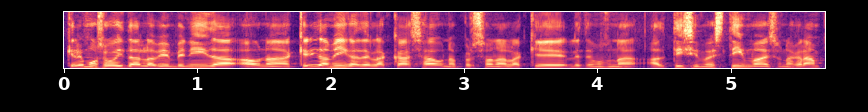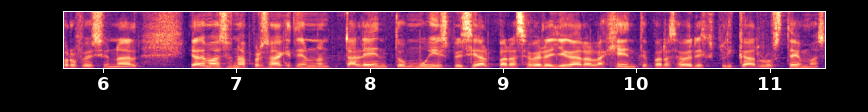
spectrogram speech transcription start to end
Queremos hoy dar la bienvenida a una querida amiga de la casa, una persona a la que le tenemos una altísima estima, es una gran profesional y además es una persona que tiene un talento muy especial para saber llegar a la gente, para saber explicar los temas.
